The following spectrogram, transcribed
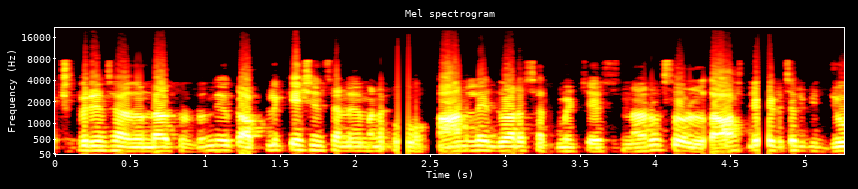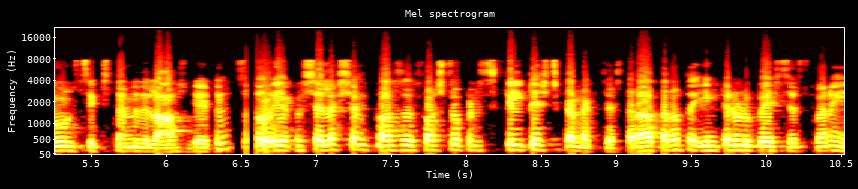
ఎక్స్పీరియన్స్ అనేది ఉండాల్సి ఉంటుంది. యొక్క అప్లికేషన్స్ అనేది మనకు ఆన్లైన్ ద్వారా సబ్మిట్ చేస్తున్నారు. సో లాస్ట్ డేట్ వచ్చరికి జూన్ సిక్స్త్ అనేది లాస్ట్ డేట్ సో ఈ యొక్క సెలక్షన్ ప్రాసెస్ ఫస్ట్ ఒకటి స్కిల్ టెస్ట్ కండక్ట్ చేస్తారు. ఆ తర్వాత ఇంటర్వ్యూ బేస్ చేసుకొని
